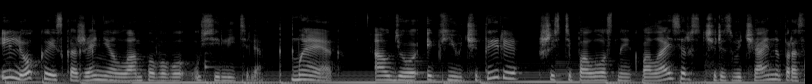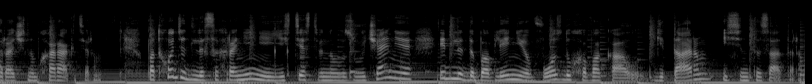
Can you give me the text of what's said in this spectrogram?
и легкое искажение лампового усилителя. MAG Audio EQ4 – шестиполосный эквалайзер с чрезвычайно прозрачным характером. Подходит для сохранения естественного звучания и для добавления воздуха вокалу, гитарам и синтезаторам.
